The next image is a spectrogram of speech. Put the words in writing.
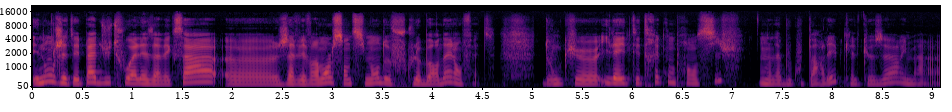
Et non, j'étais pas du tout à l'aise avec ça. euh, J'avais vraiment le sentiment de foutre le bordel en fait. Donc euh, il a été très compréhensif. On en a beaucoup parlé, quelques heures. Il m'a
